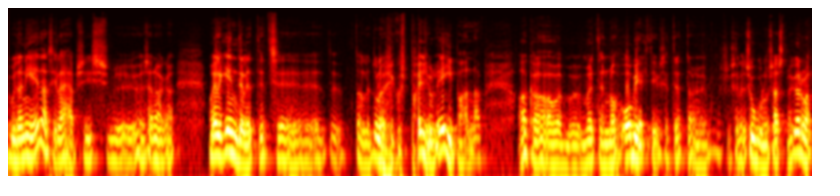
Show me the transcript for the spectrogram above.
Ja kui ta nii edasi läheb, siis ühesõnaga ma ei ole kindel, et, et see talle tulevikus palju leiba annab. aga ma ütlen, noh, objektiivselt jätame selle sugulusastme kõrval,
